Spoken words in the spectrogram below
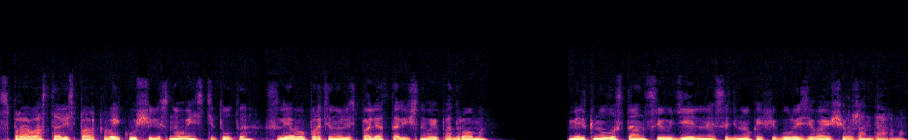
Справа остались парковые кущи лесного института, слева протянулись поля столичного ипподрома. Мелькнула станция удельная с одинокой фигурой зевающего жандарма.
